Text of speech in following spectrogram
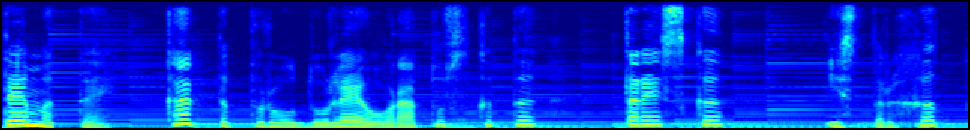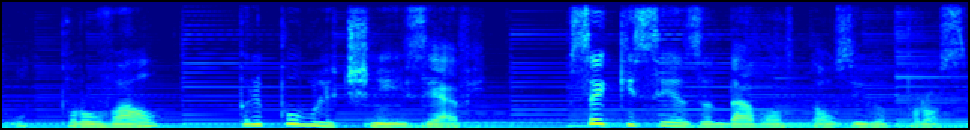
Темата е как да преодолее ораторската треска и страхът от провал при публични изяви. Всеки си е задавал този въпрос.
